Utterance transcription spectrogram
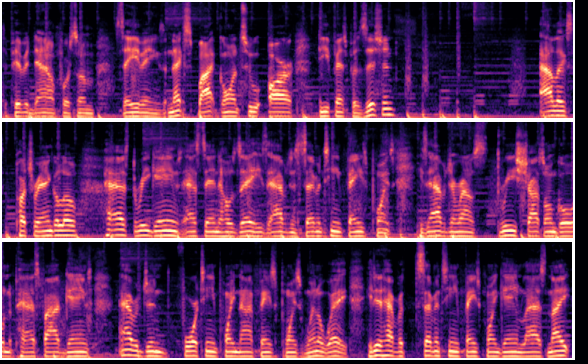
to pivot down for some savings. Next spot going to our defense position. Alex Pietrangelo. Past three games at San Jose, he's averaging 17 fantasy points. He's averaging around three shots on goal in the past five games, averaging 14.9 fantasy points went away. He did have a 17 fantasy point game last night,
